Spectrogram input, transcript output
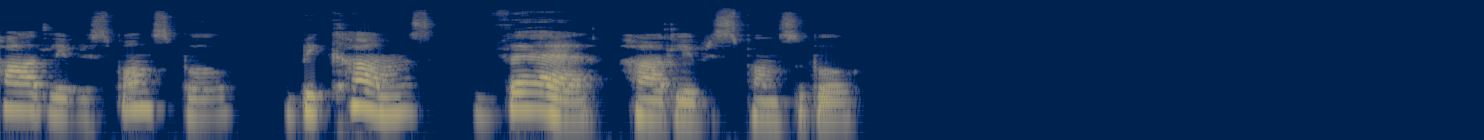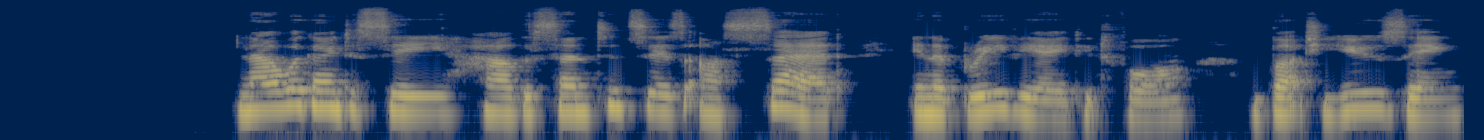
hardly responsible becomes they're hardly responsible. Now we're going to see how the sentences are said in abbreviated form but using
